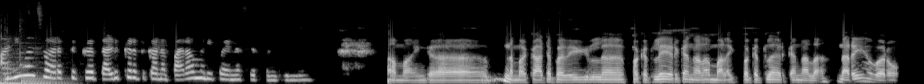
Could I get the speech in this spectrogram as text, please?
அனிமல்ஸ் வரத்துக்கு தடுக்கிறதுக்கான பராமரிப்பு என்ன சார் பண்றீங்க? ஆமா இங்க நம்ம காட்டுப்பகுதிகள்ல பக்கத்துல இருக்கனால மலைக்கு பக்கத்துல இருக்கனால நிறைய வரும்.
